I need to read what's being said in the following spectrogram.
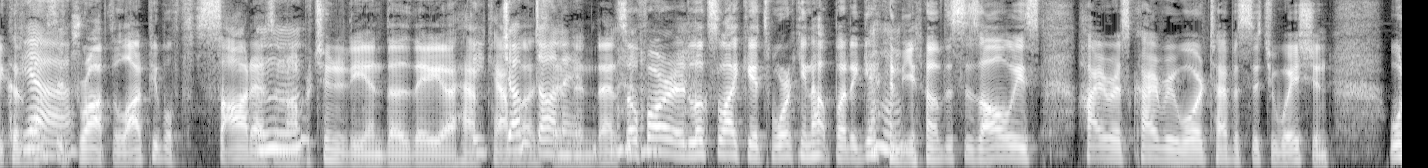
because Yeah. Mm-hmm. once it dropped, a lot of people saw it as an opportunity and uh, they uh, have They capitalized jumped on and, it. And, and so far, it looks like it's working out. But again, Mm-hmm. you know, this is always high risk, high reward type of situation. We'll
